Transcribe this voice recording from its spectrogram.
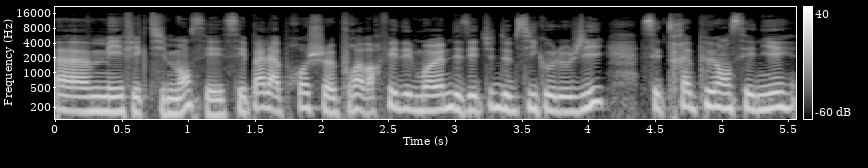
Mais effectivement, c'est c'est pas l'approche. Pour avoir fait moi-même des études de psychologie, c'est très peu enseigné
